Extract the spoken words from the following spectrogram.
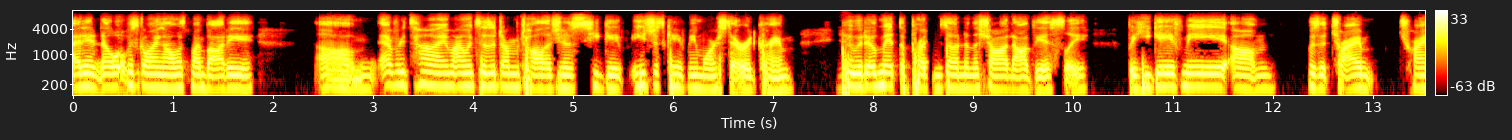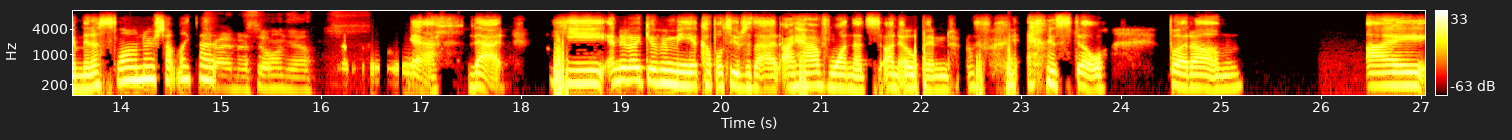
I didn't know what was going on with my body. Um, every time I went to the dermatologist, he gave he just gave me more steroid cream. He would omit the prednisone and the shot, obviously, but he gave me um, was it tri triamcinolone or something like that? Triaminoxidil, yeah. Yeah, that. He ended up giving me a couple tubes of that. I have one that's unopened still. But um I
